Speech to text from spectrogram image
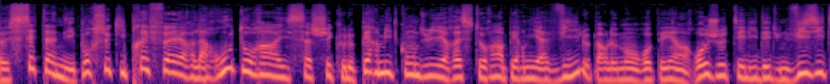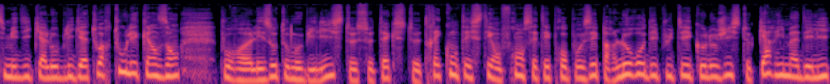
euh, cette année. Pour ceux qui préfèrent la route au rail, sachez que le permis de conduire restera un permis à vie. Le Parlement européen rejeté l'idée d'une visite médicale obligatoire tous les 15 ans pour euh, les automobilistes. Ce texte très contesté en France était proposé par l'eurodéputé écologiste Karima Deli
